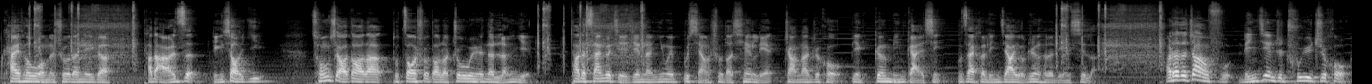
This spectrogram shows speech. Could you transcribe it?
开头我们说的那个他的儿子林孝一。从小到大都遭受到了周围人的冷眼。她的三个姐姐呢，因为不想受到牵连，长大之后便更名改姓，不再和林家有任何的联系了。而她的丈夫林建志出狱之后，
